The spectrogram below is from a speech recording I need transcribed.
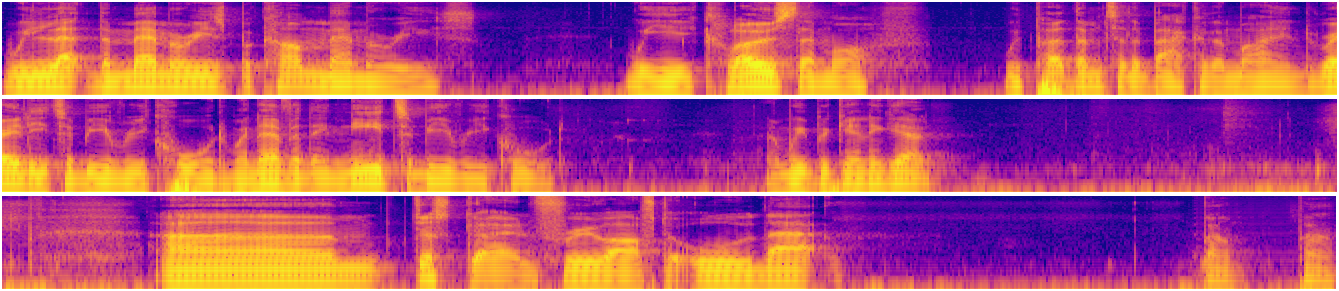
We let the memories become memories. We close them off. We put them to the back of the mind, ready to be recalled whenever they need to be recalled. And we begin again. Um, just going through after all that. Bum, bum,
